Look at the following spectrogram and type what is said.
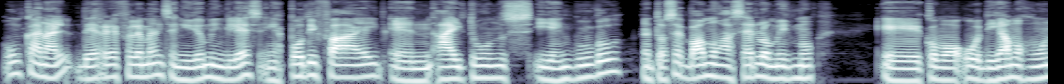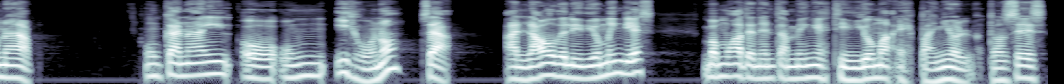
un canal de RF en idioma inglés en Spotify, en iTunes y en Google. Entonces vamos a hacer lo mismo como, digamos, una, un canal o un hijo, ¿no? O sea, al lado del idioma inglés, vamos a tener también este idioma español. Entonces,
